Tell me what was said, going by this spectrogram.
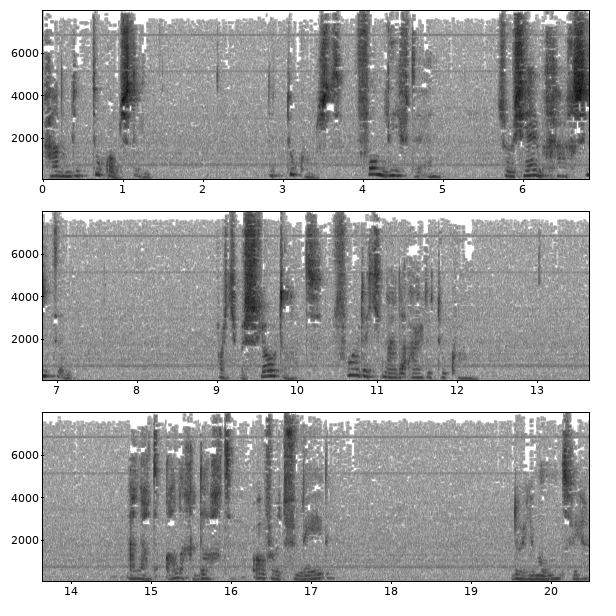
Adem de toekomst in. De toekomst, vol liefde en zoals jij hem graag ziet en wat je besloten had voordat je naar de aarde toe kwam. En laat alle gedachten over het verleden door je mond weer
